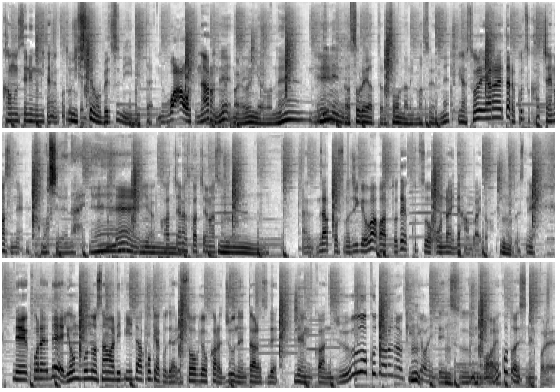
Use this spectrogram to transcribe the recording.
カウンセリングみたいなことをにしてても別にいいみたい。ワオってなるんだよ、ね。なるんやろね理念がそれやったらそうなりますよね。いや、それやられたら靴買っちゃいますね。かもしれないね。ねえいや、うん買っちゃいます、買っちゃいます。うん。ザッポスの事業はワットで靴をオンラインで販売ということですね。で、これで4分の3はリピーター顧客であり、創業から10年足らずで年間10億ドルの企業にうんですごいことですね、これ。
